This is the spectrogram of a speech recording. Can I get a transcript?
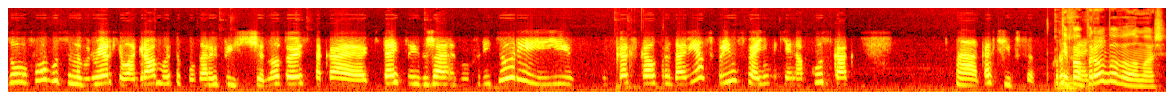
зоофобусы, например, килограмм это полторы тысячи, ну, то есть такая, китайцы их жарят во фритюре, и, как сказал продавец, в принципе, они такие на вкус, как а, как чипсы. Ты попробовала, Маш?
